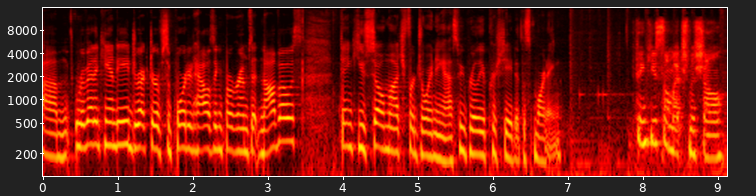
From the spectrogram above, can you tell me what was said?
Um, Ravenna Candy, Director of Supported Housing Programs at Navos, thank you so much for joining us. We really appreciate it this morning. Thank you so much, Michelle.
